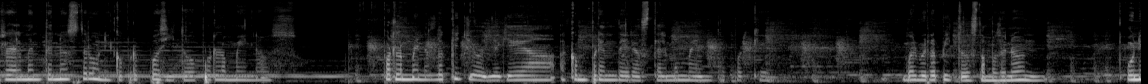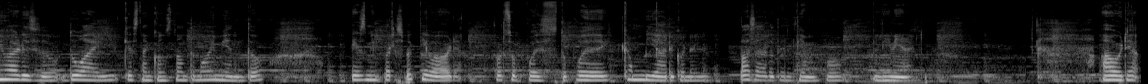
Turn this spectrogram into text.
realmente nuestro único propósito, por lo menos, por lo menos lo que yo llegué a, a comprender hasta el momento, porque, vuelvo y repito, estamos en un universo dual que está en constante movimiento, es mi perspectiva ahora. Por supuesto, puede cambiar con el pasar del tiempo lineal. Ahora,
